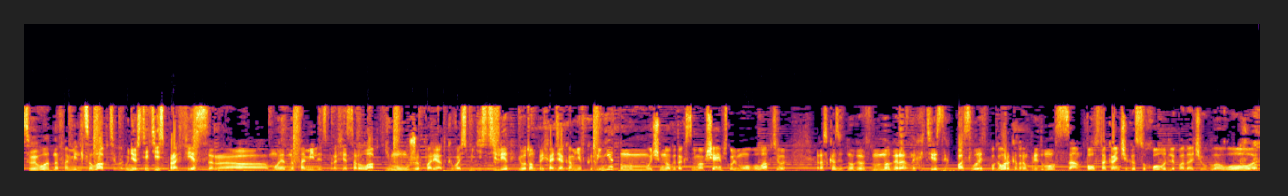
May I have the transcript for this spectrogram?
своего однофамильца Лаптева. В университете есть профессор, а, мой однофамилец, профессор Лапт. Ему уже порядка 80 лет. И вот он, приходя ко мне в кабинет, ну, мы очень много так с ним общаемся, коль мы оба Лаптева, рассказывает много, много разных интересных пословиц, поговорок, которые он придумал сам. Полстаканчика сухого для подачи углового,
